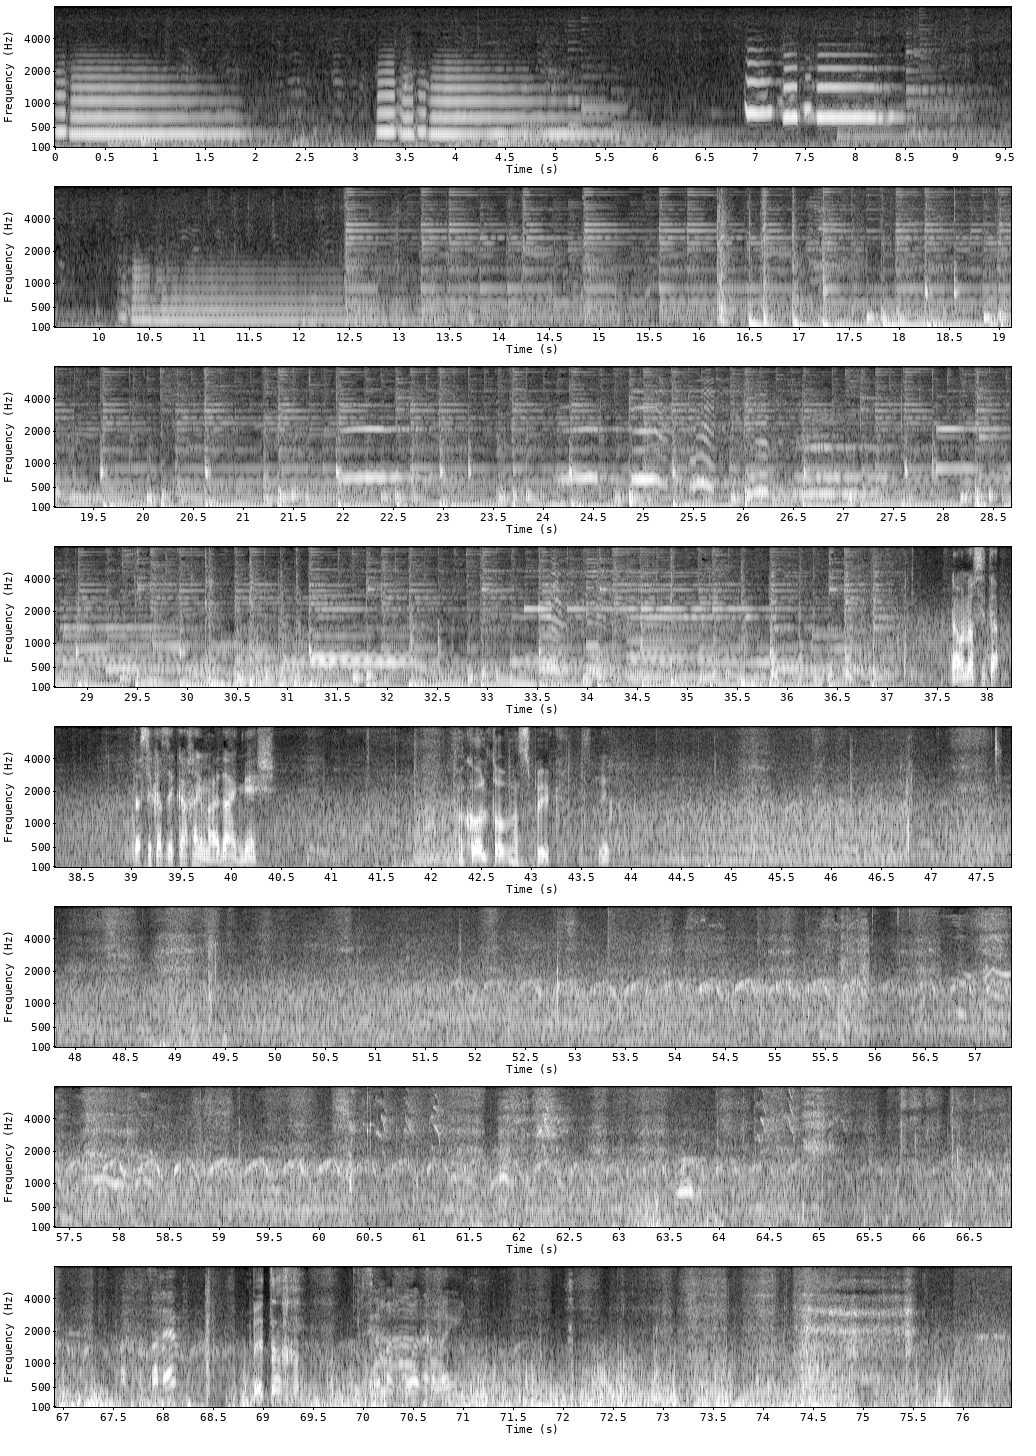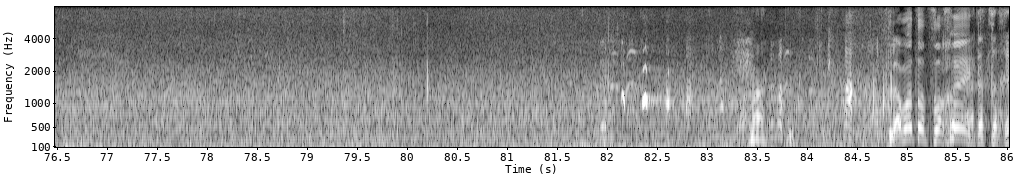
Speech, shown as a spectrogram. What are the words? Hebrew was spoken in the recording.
Mm-hmm. לא עשית? תעשה כזה ככה עם הידיים, יש. הכל טוב, נספיק. מספיק. מצלם? בטח. זה מאחורי הקלעים. מה? למה אתה צוחק? אתה צוחק?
